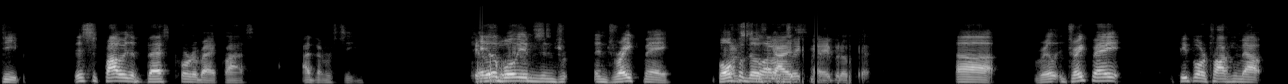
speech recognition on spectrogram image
deep. This is probably the best quarterback class I've ever seen. Caleb, Williams and, and Drake Maye, both I'm of those guys. Drake Maye, but okay. Uh, really, Drake Maye. People are talking about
